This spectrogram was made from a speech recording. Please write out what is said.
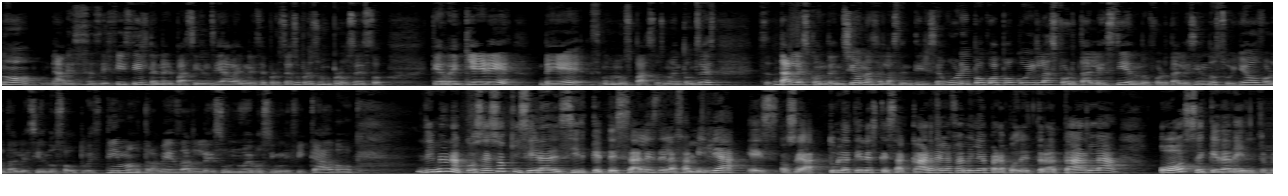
¿no? A veces es difícil tener paciencia en ese proceso, pero es un proceso que requiere de unos pasos, ¿no? Entonces, darles contención, hacerlas sentir seguro y poco a poco irlas fortaleciendo, fortaleciendo su yo, fortaleciendo su autoestima, otra vez darles un nuevo significado. Dime una cosa, ¿eso quisiera decir que te sales de la familia? Es, o sea, tú la tienes que sacar de la familia para poder tratarla o se queda dentro.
